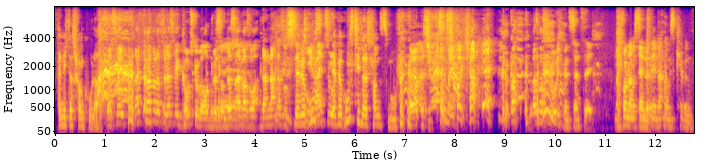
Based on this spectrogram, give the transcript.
fände ich das schon cooler. Deswegen, sag doch einfach, dass du deswegen Coach geworden bist und das einfach so dann nachher so Der, Berufs, der Berufstitel ist schon smooth. Ja, ist schon, ist schon geil. Was, was machst du gut? Ich bin Sensei. Mein Vorname ist Ende. Sensei, Nachname ist Kevin.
